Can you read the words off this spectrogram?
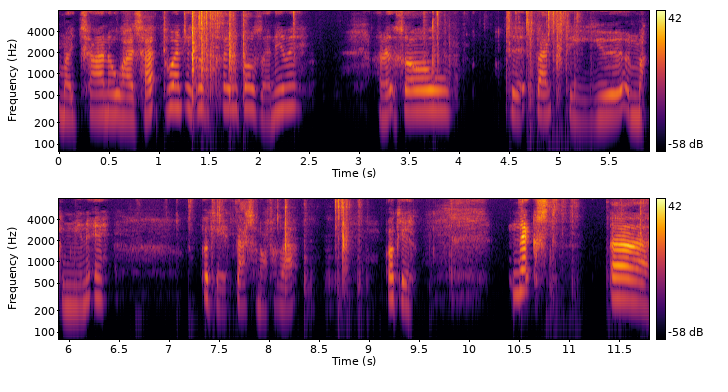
my channel has hit 20 subscribers anyway, and it's all to thanks to you and my community. Okay, that's enough of that. Okay, next uh,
